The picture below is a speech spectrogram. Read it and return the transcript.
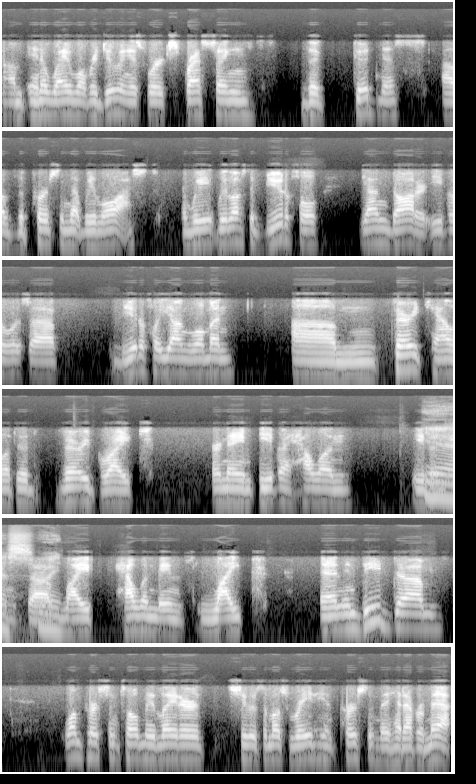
um, in a way, what we're doing is we're expressing the goodness of the person that we lost. And we, we lost a beautiful young daughter. Eva was a beautiful young woman, um, very talented, very bright. Her name, Eva Helen. Eva yes, means uh, right. life. Helen means light. And indeed, um, one person told me later she was the most radiant person they had ever met.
